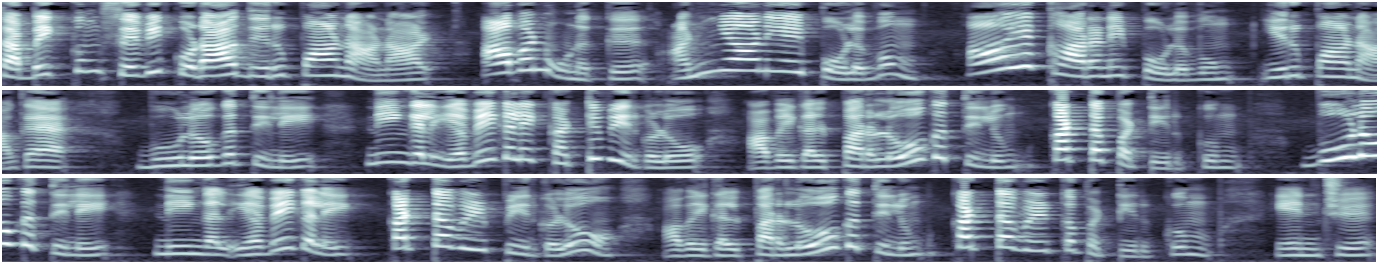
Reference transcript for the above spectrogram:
சபைக்கும் செவி கொடாதிருப்பானானால் அவன் உனக்கு அஞ்ஞானியைப் போலவும் ஆயக்காரனைப் போலவும் இருப்பானாக. பூலோகத்திலே நீங்கள் எவைகளை கட்டுவீர்களோ அவைகள் பரலோகத்திலும் கட்டப்பட்டிருக்கும். பூலோகத்திலே நீங்கள் எவைகளை கட்டவிழ்ப்பீர்களோ அவைகள் பரலோகத்திலும் கட்டவிழ்க்கப்பட்டிருக்கும். என்று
